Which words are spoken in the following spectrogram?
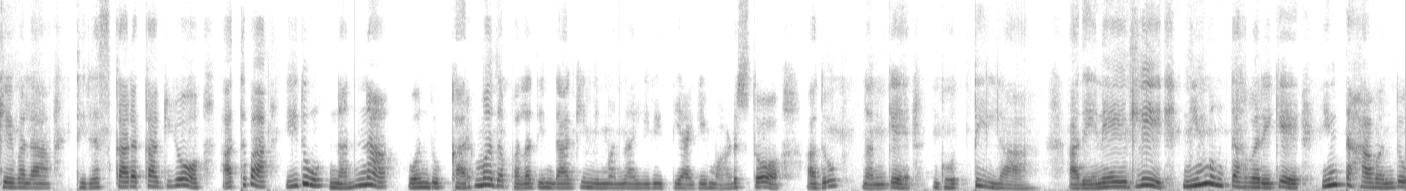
ಕೇವಲ ತಿರಸ್ಕಾರಕ್ಕಾಗಿಯೋ ಅಥವಾ ಇದು ನನ್ನ ಒಂದು ಕರ್ಮದ ಫಲದಿಂದಾಗಿ ನಿಮ್ಮನ್ನು ಈ ರೀತಿಯಾಗಿ ಮಾಡಿಸ್ತೋ ಅದು ನನಗೆ ಗೊತ್ತಿಲ್ಲ. ಅದೇನೇ ಇರಲಿ, ನಿಮ್ಮಂತಹವರಿಗೆ ಇಂತಹ ಒಂದು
